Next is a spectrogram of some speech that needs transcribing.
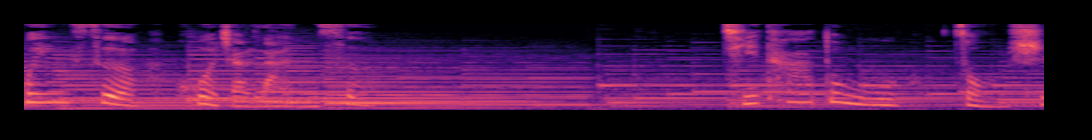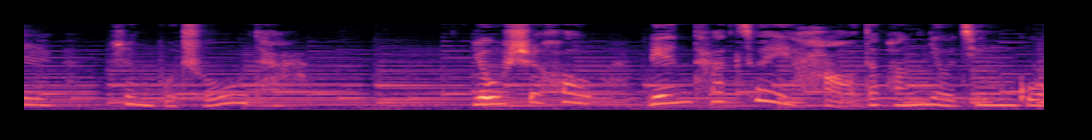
灰色或者蓝色。其他动物总是认不出它，有时候连它最好的朋友经过，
